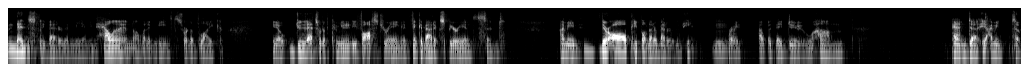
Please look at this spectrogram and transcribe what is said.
immensely better than me. I mean, Helen on what it means to sort of like, you know, do that sort of community fostering and think about experience and. I mean, they're all people that are better than me, mm. right? At what they do. Um, and uh, yeah, I mean, so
